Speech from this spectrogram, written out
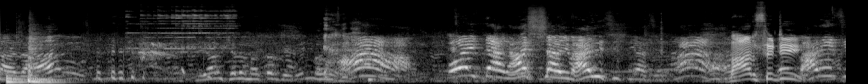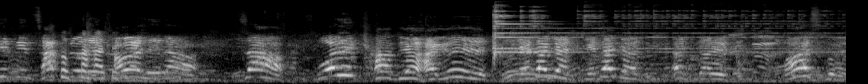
দাদা। শিয়াল খেলে মাথার বেরেন ভালো হ্যাঁ। ওইটা রাজশাহী ভারী সিটি আছে। ভার্সিটি ভারী সিটির ছাত্রদের খাওয়ালে না। যা পরীক্ষা দিয়া হারে কেটা গেট কেটা গেট একবারে পাস করে।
